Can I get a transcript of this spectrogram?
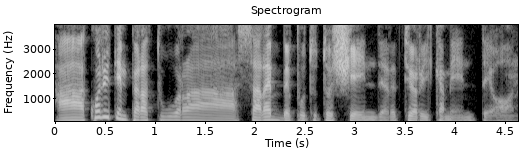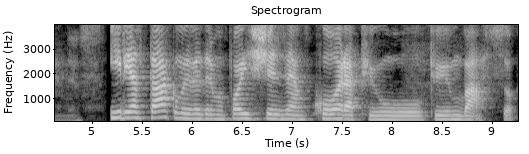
A quale temperatura sarebbe potuto scendere teoricamente Onnes? In realtà, come vedremo poi, scese ancora più, più in basso.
